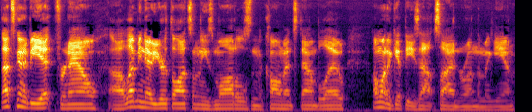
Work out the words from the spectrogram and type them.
that's going to be it for now. Uh, let me know your thoughts on these models in the comments down below. I want to get these outside and run them again.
